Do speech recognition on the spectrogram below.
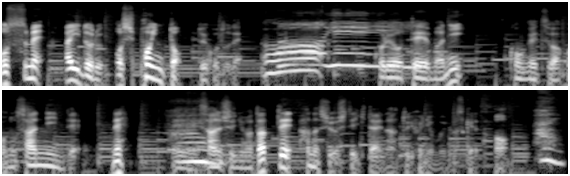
おすすめアイドル推しポイントということで、うわー。これをテーマに、今月はこの3人でね、3週にわたって話をしていきたいなというふうに思いますけれども、はい。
